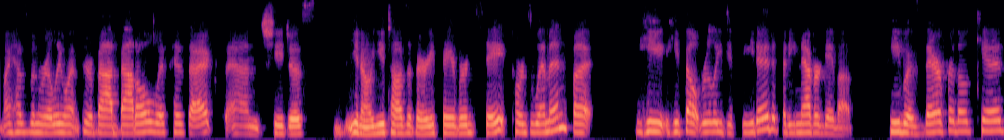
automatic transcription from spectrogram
my husband really went through a bad battle with his ex, and she just, you know, Utah's a very favored state towards women, but he he felt really defeated, but he never gave up. He was there for those kids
